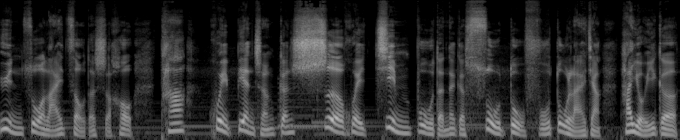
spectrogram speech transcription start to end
运作来走的时候，它会变成跟社会进步的那个速度幅度来讲，它有一个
